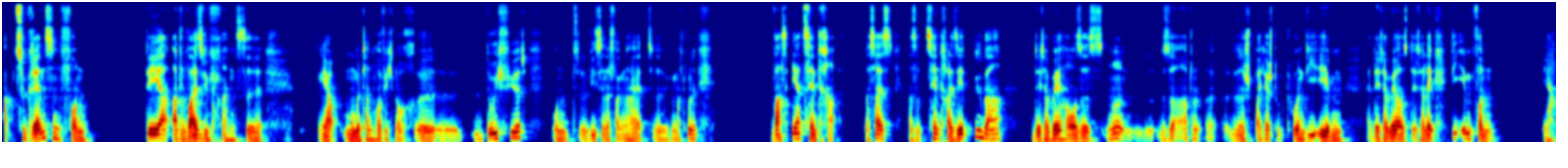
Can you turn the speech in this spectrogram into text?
abzugrenzen von der Art und Weise, wie man es äh, ja, momentan häufig noch äh, durchführt und äh, wie es in der Vergangenheit äh, gemacht wurde, war es eher zentral. Das heißt, also zentralisiert über Data Warehouses, ne, diese Art und äh, diese Speicherstrukturen, die eben, ja, Data Warehouse, Data Lake, die eben von ja,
